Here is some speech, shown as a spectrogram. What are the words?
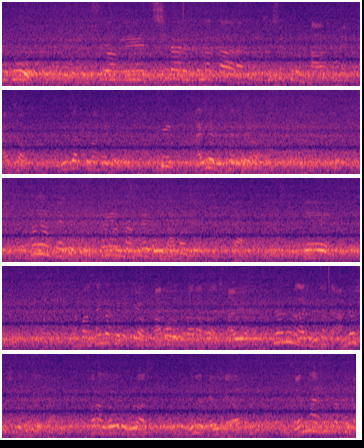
해도 수영의 7화는 끝났다라는 거, 70%는 다 완성. 물잡기만 해도 킥 아예 못해도 돼요. 평형 빼고, 평형만 빼고 나머지. 자, 이게 한번 생각해 볼게요. 과거로 돌아가서 자유, 표현님은 아직 물잡기 안 배우실지도 모르겠다. 저랑 여기로 올라와서 오늘 배우세요. 옛날 생각해봐.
